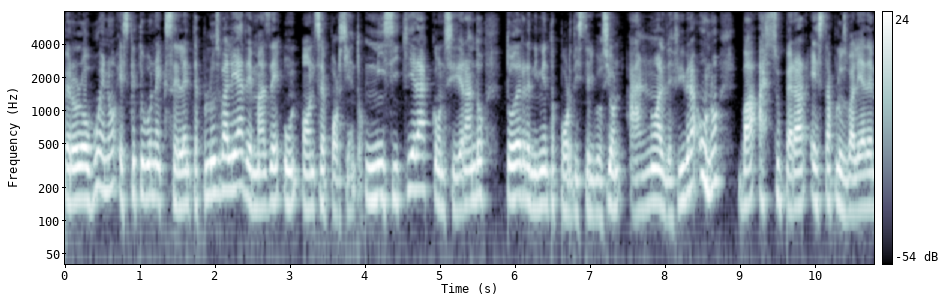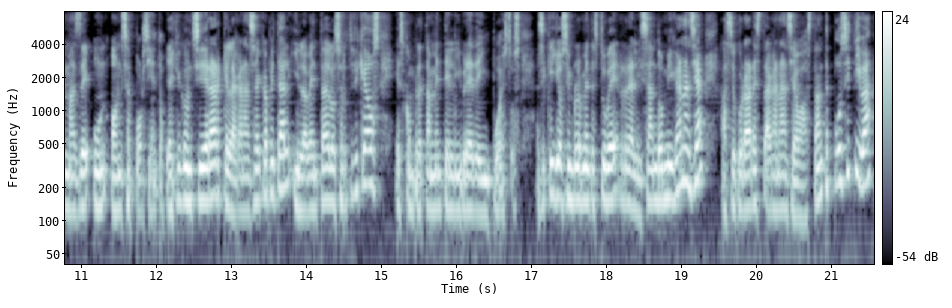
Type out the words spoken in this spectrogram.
pero lo bueno es que tuvo una excelente plusvalía de más de un 11%, ni siquiera considerando todo el rendimiento por distribución anual de fibra 1 va a superar esta plusvalía de más de un 11%. Y hay que considerar que la ganancia de capital y la venta de los certificados es completamente libre de impuestos. Así que yo simplemente estuve realizando mi ganancia, asegurar esta ganancia bastante positiva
